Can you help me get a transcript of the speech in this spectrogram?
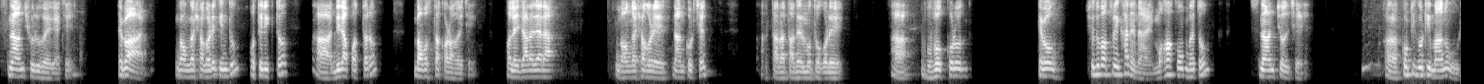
স্নান শুরু হয়ে গেছে। এবার গঙ্গাসাগরে কিন্তু অতিরিক্ত নিরাপত্তারও ব্যবস্থা করা হয়েছে। ফলে যারা যারা গঙ্গাসাগরে স্নান করছেন, তারা তাদের মতো করে উপভোগ করুন। এবং শুধুমাত্র এখানে নয়, মহাকুম্ভেতেও স্নান চলছে। কোটি কোটি মানুষ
